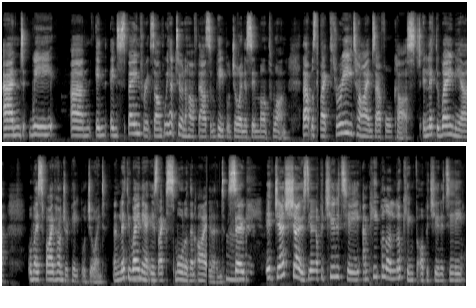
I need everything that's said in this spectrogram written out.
And we um, in in Spain, for example, we had two and a half thousand people join us in month one. That was like three times our forecast. In Lithuania, almost 500 people joined, and Lithuania mm. is like smaller than Ireland. Mm. So it just shows the opportunity, and people are looking for opportunity.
